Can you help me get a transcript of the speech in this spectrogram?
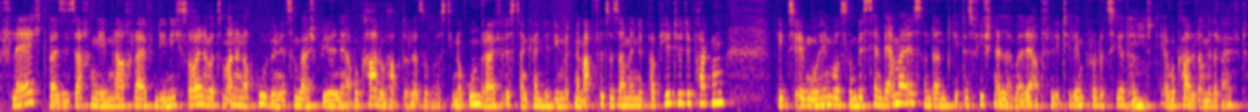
schlecht, weil sie Sachen eben nachreifen, die nicht sollen, aber zum anderen auch gut. Wenn ihr zum Beispiel eine Avocado habt oder sowas, die noch unreif ist, dann könnt ihr die mit einem Apfel zusammen in eine Papiertüte packen legt sie irgendwo hin, wo es so ein bisschen wärmer ist und dann geht es viel schneller, weil der Apfel Ethylen produziert mhm. und die Avocado damit reift.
